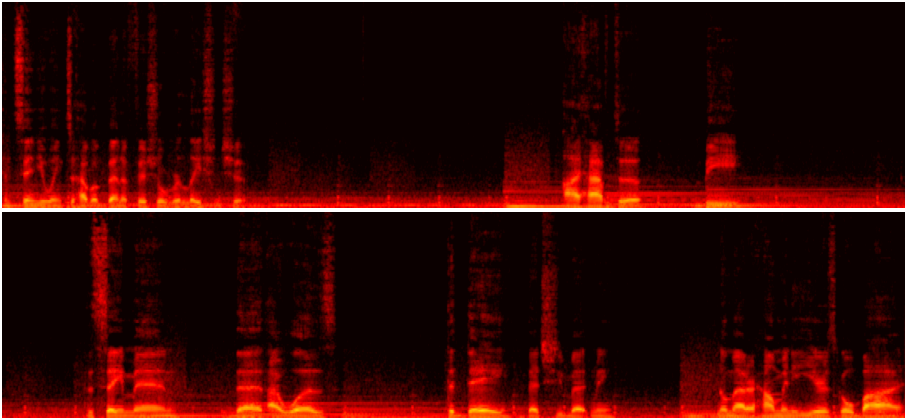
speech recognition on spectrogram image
continuing to have a beneficial relationship, I have to be the same man that I was the day that she met me. No matter how many years go by,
